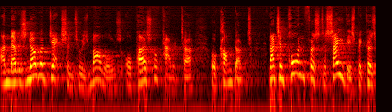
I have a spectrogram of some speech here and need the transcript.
and there was no objection to his morals or personal character or conduct. That's important for us to say this because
